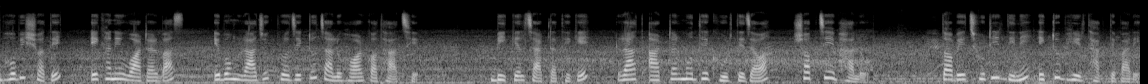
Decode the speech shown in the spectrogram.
ভবিষ্যতে এখানে ওয়াটার বাস এবং রাজুক প্রজেক্টও চালু হওয়ার কথা আছে। বিকেল চারটা থেকে রাত আটটার মধ্যে ঘুরতে যাওয়া সবচেয়ে ভালো। তবে ছুটির দিনে একটু ভিড় থাকতে পারে।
